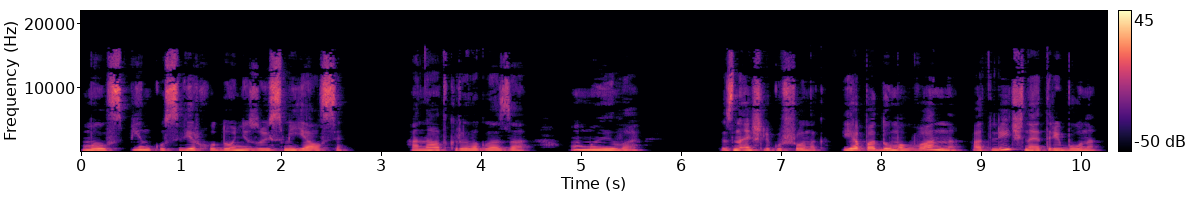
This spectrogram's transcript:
Мыл спинку сверху донизу и смеялся. Она открыла глаза. «Мыло!» «Знаешь, лягушонок, я подумал, ванна — отличная трибуна.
